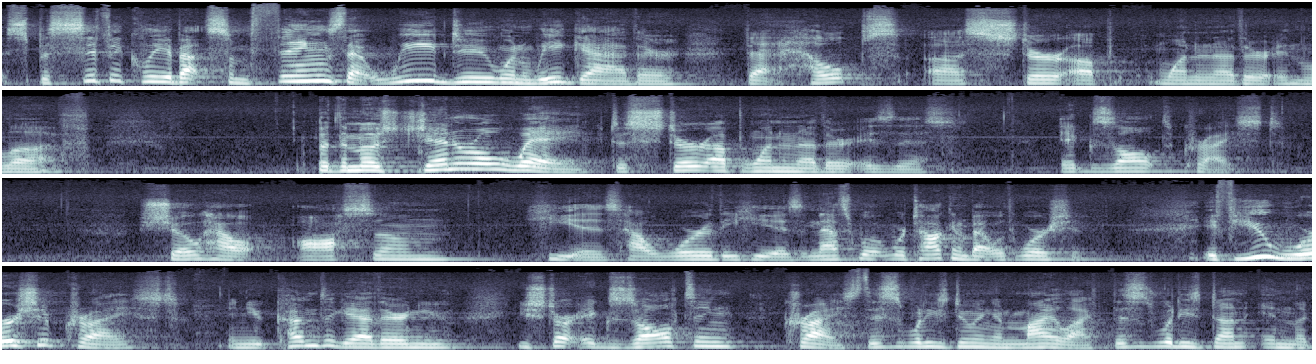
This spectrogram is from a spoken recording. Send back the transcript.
specifically about some things that we do when we gather that helps us stir up one another in love. But the most general way to stir up one another is this exalt Christ. Show how awesome he is, how worthy he is. And that's what we're talking about with worship. If you worship Christ and you come together and you, you start exalting Christ. This is what he's doing in my life. This is what he's done in the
